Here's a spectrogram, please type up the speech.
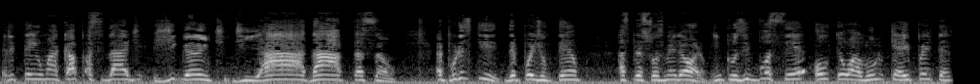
ele tem uma capacidade gigante de adaptação. É por isso que depois de um tempo as pessoas melhoram, inclusive você ou teu aluno que é hipertenso.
